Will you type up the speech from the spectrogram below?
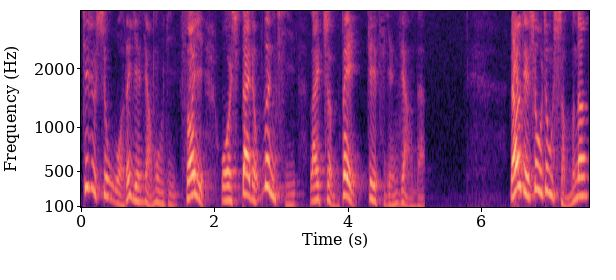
这就是我的演讲目的，所以我是带着问题来准备这次演讲的。了解受众什么呢？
